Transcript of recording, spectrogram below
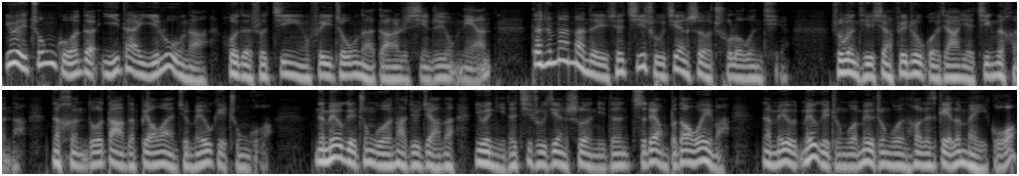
因为中国的一带一路呢，或者说经营非洲呢，当然是行之有年，但是慢慢的有些基础建设出了问题，出问题，像非洲国家也精得很呐，那很多大的标案就没有给中国，那没有给中国，那就讲呢，因为你的技术建设，你的质量不到位嘛。那没有没有给中国，没有中国，后来是给了美国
